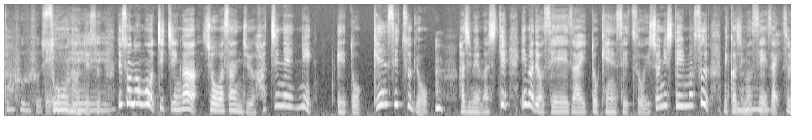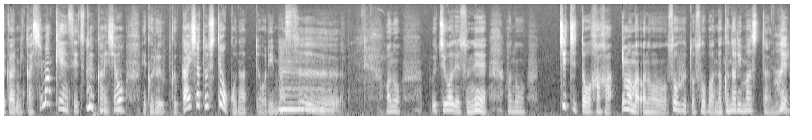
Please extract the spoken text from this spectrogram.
ご夫婦で。そうなんです。でその後父が昭和38年にえーと、建設業を始めまして、うん、今では製材と建設を一緒にしています三ヶ島製材、うん、それから三ヶ島建設という会社をグループ会社として行っております。うん、あのうちはですねあの父と母今もあの祖父と祖母は亡くなりましたので、はい、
